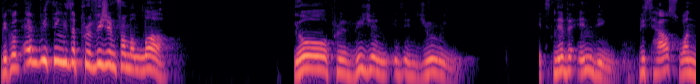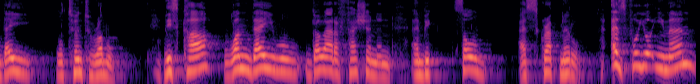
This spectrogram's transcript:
Because everything is a provision from Allah. Your provision is enduring, it's never ending. This house one day will turn to rubble. This car one day will go out of fashion and, and be sold as scrap metal. As for your iman,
